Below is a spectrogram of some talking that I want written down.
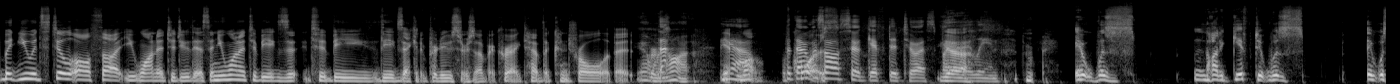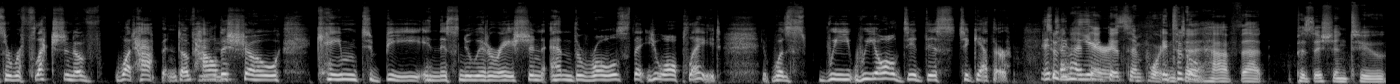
but you had still all thought you wanted to do this, and you wanted to be exe- to be the executive producers of it, correct? Have the control of it. Yeah, Or- why not? Yeah, well, of but that was also gifted to us by Yeah. Ilene. Mm, it was not a gift it was it was a reflection of what happened of how mm-hmm. the show came to be in this new iteration and the roles that you all played it was we we all did this together It and took I years. think it's important took to a- have that position to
